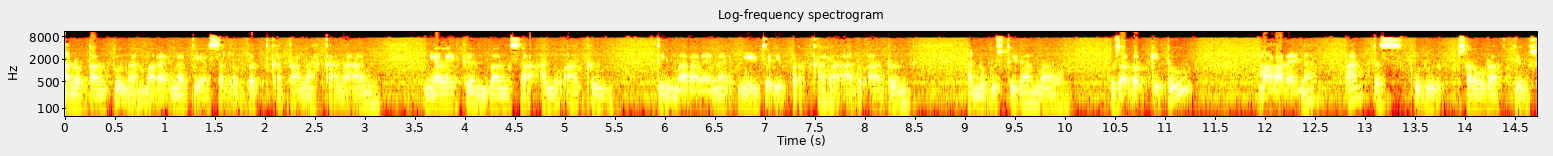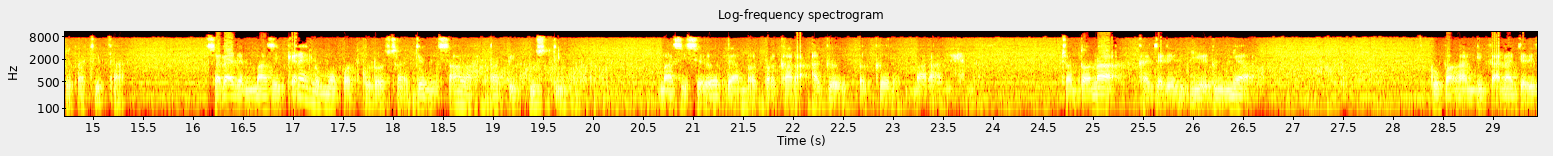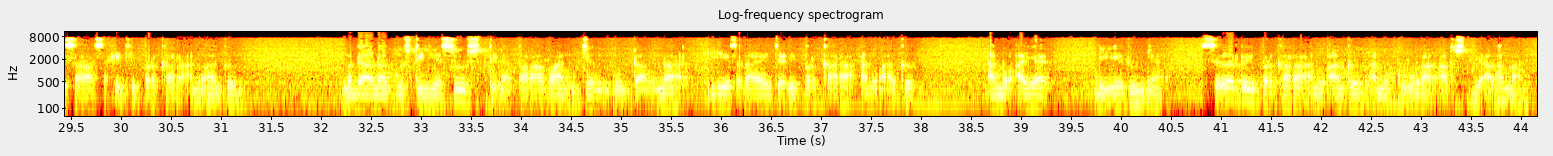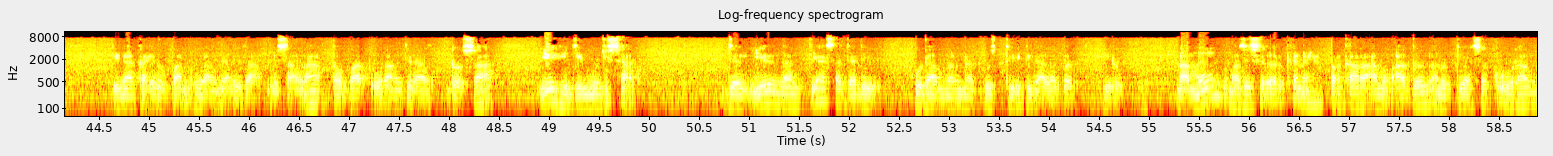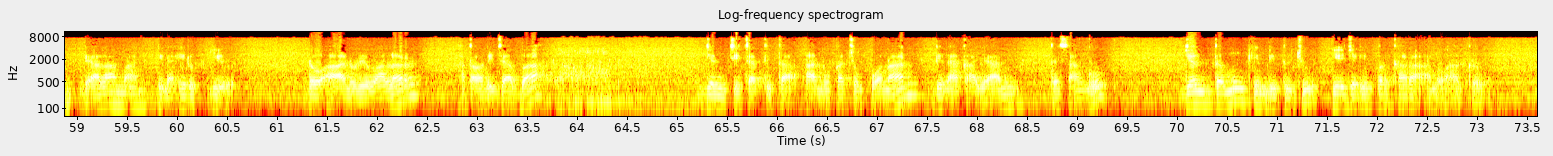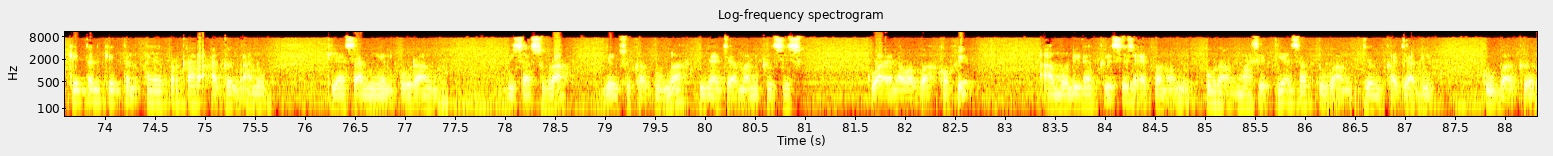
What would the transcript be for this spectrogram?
anu tangtuna marana tiasa lebet ke tanah kanaan nyelekeun bangsa anu ageng ti maranehna ieu jadi perkara anu ageng anu Gusti damel. Kusabab kitu maranehna pantes kudu sarurat jeung sukacita. Sadajan masih keneh lumokot ku dosa jeung salah tapi Gusti masih seueur damel perkara ageng eker maranehna contohna kejadian ieu dunya kupangandikana jadi salah sahiji perkara anu ageng. Medalna Gusti Yesus tina parawan jeung undangna ieu sadaya jadi perkara anu ageng. Anu ayat di ieu dunya seueur deui perkara anu ageng anu ku urang atos di alaman. Tina kehidupan urang nyalira misalnya tobat urang tina dosa ieu hiji mujizat. jeng ia ngantiasa jadi kudamelna Gusti di lebet hirup namun masih seueur keneh perkara anu ageng anu tiasa kurang di alaman tidak hirup ieu doa anu diwaler atau dijabah jeng cita-cita anu kacumponan dina kayaan tesanggup jeng temungkin dituju ia jadi perkara anu ageng. Kinten-kinten ayah perkara ageng anu tiasa ngin orang bisa surah yang suka bunga dina zaman krisis kuayana wabah covid. Amun dina krisis ekonomi kurang masih tiasa tuang jeng kajadi ku bager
